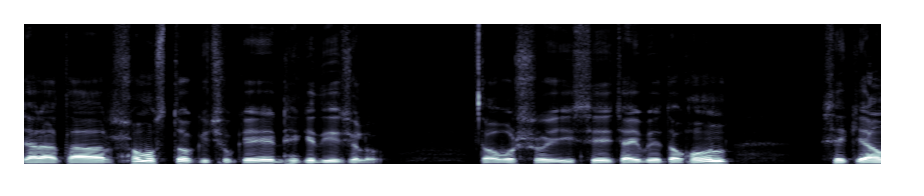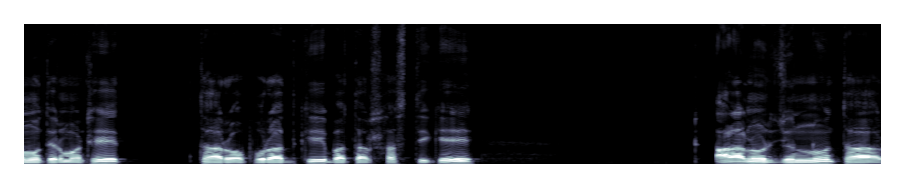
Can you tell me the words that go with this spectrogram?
যারা তার সমস্ত কিছুকে ঢেকে দিয়েছিল, তো অবশ্যই সে চাইবে তখন সে কেয়ামতের মাঠে তার অপরাধকে বা তার শাস্তিকে আড়ানোর জন্য তার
